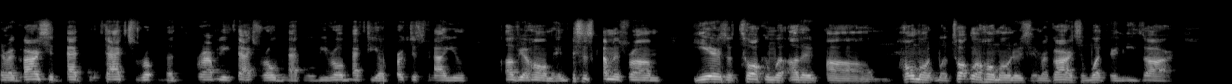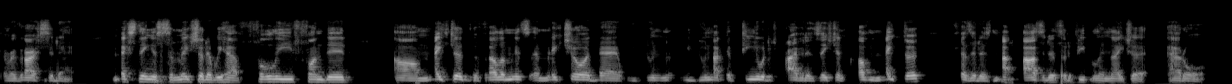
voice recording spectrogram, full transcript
in regards to that, the tax, the property tax rollback will be rolled back to your purchase value of your home. And this is coming from years of talking with other um, homeowners, well, talking with homeowners in regards to what their needs are in regards to that. Next thing is to make sure that we have fully funded um, NYCHA developments and make sure that we do, we do not continue with this privatization of NYCHA because it is not positive for the people in NYCHA at all.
